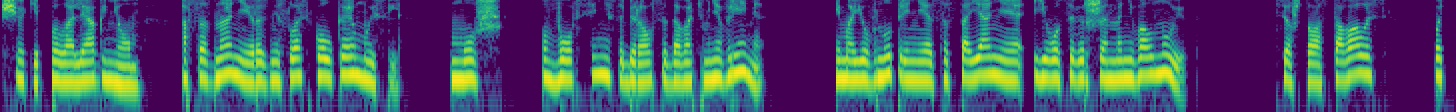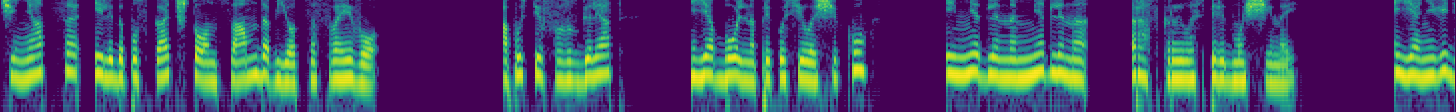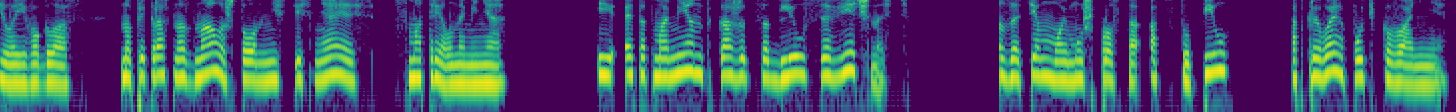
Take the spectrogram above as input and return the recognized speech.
Щеки пылали огнем, а в сознании разнеслась колкая мысль. Муж вовсе не собирался давать мне время, и мое внутреннее состояние его совершенно не волнует. Все, что оставалось — подчиняться или допускать, что он сам добьется своего. Опустив взгляд, я больно прикусила щеку и медленно-медленно раскрылась перед мужчиной. Я не видела его глаз, но прекрасно знала, что он, не стесняясь, смотрел на меня. И этот момент, кажется, длился вечность. Затем мой муж просто отступил, открывая путь к ванне.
